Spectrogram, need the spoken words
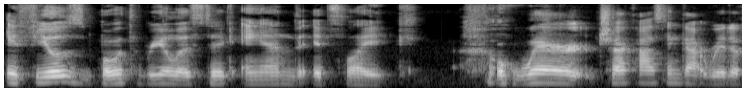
It feels both realistic and it's like where Chuck Austen got rid of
